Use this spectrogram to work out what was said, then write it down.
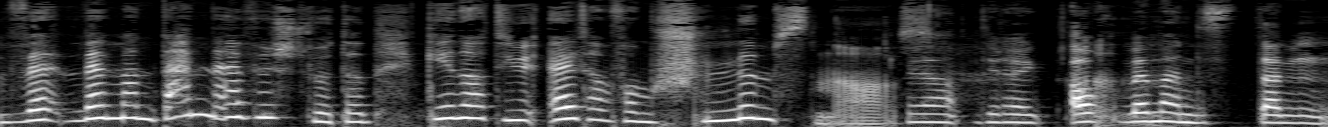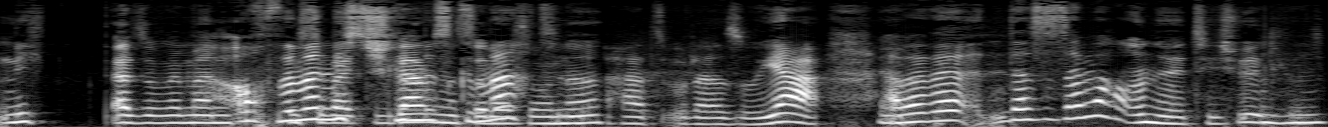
Wenn, wenn man dann erwischt wird, dann gehen auch die Eltern vom Schlimmsten aus. Ja, direkt. Auch wenn man das dann nicht, also wenn man Auch wenn nicht man so nichts Schlimmes gemacht so, ne? hat oder so, ja. Aber wenn, das ist einfach unnötig, wirklich.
